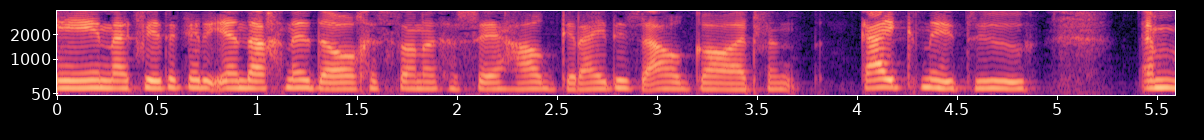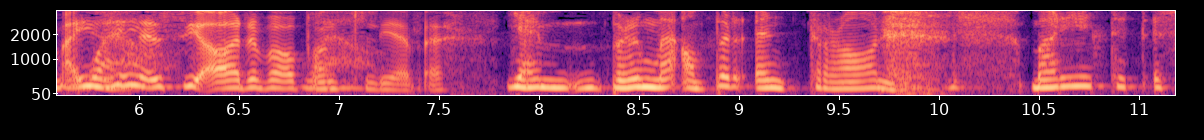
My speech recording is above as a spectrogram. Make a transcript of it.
En ek weet ek het eendag net daar gestaan en gesê how great is our God want kyk net hoe amazing wow. is die aarde waarop wow. ons lewe. Jy bring my amper in trane. maar dit is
